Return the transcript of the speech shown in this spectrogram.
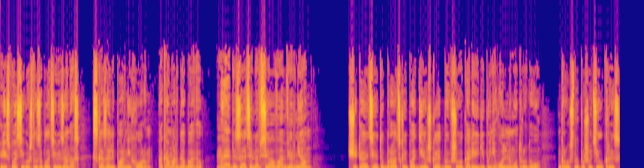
«И спасибо, что заплатили за нас», — сказали парни хором, а Комар добавил. «Мы обязательно все вам вернем». «Считайте это братской поддержкой от бывшего коллеги по невольному труду», — грустно пошутил крыс.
